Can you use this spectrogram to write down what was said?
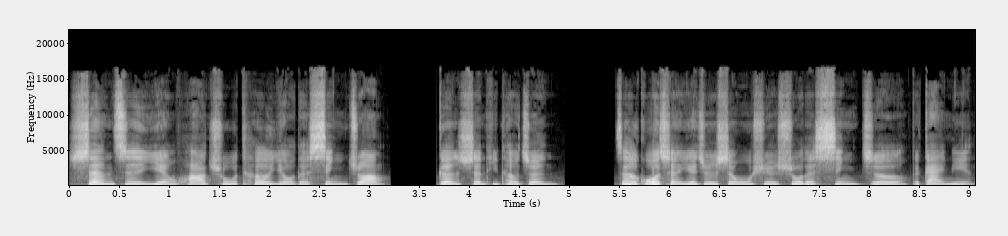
甚至演化出特有的性状跟身体特征。这个过程也就是生物学说的性择的概念。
